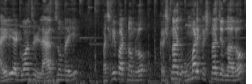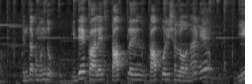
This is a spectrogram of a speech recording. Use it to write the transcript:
హైలీ అడ్వాన్స్డ్ ల్యాబ్స్ ఉన్నాయి. మచిలీపట్నంలో కృష్ణా ఉమ్మడి కృష్ణా జిల్లాలో ఇంతకుముందు ఇదే కాలేజ్ టాప్ ప్లే టాప్ పొజిషన్లో ఉంది. అలాగే ఈ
